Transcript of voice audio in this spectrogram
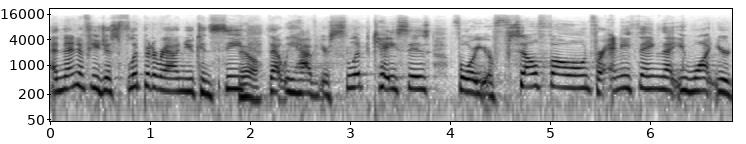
And then if you just flip it around, you can see Yeah. that we have your slip cases for your cell phone, for anything that you want your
